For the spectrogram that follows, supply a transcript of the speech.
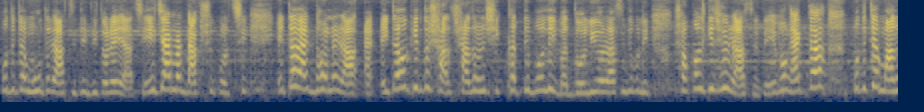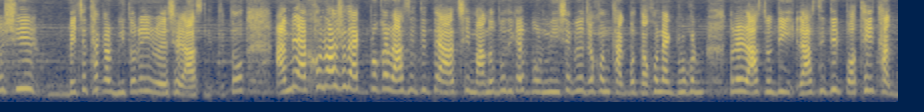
প্রতিটা মুহূর্তে রাজনীতির ভিতরেই আছে। এই যে আমরা ডাকসু করছি, এটাও এক ধরনের এটাও কিন্তু সাধারণ শিক্ষার্থী বলি বা দলীয় রাজনীতি বলি, সকল কিছুই রাজনীতি। এবং একটা প্রতিটা মানুষই বেঁচে থাকার ভিতরেই রয়েছে রাজনীতি। তো আমি এখনও আসলে এক প্রকার রাজনীতিতে আছি। মানবাধিকার কর্মী হিসেবে যখন থাকব, তখন এক প্রকার রাজনীতি, রাজনীতির পথেই থাকব।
